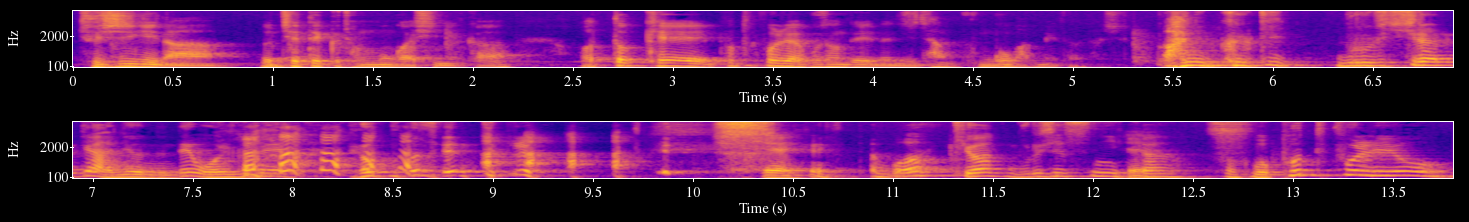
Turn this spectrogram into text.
주식이나 또 재테크 전문가시니까 어떻게 포트폴리오가 구성되어 있는지 참 궁금합니다, 사실. 아니 그렇게 물으시라는 게 아니었는데 월급의 몇 퍼센트를 예. 뭐 기왕 물으셨으니까 뭐 포트폴리오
